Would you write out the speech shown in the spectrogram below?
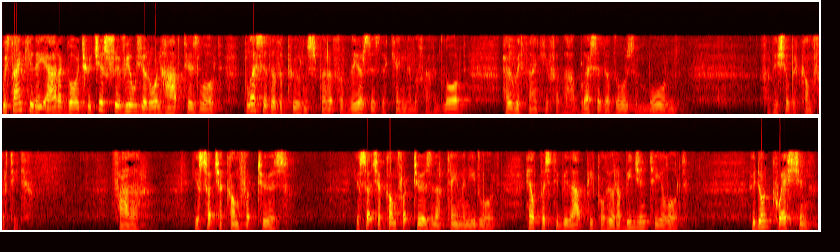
We thank you that you are a God who just reveals your own heart to us, Lord. Blessed are the poor in spirit, for theirs is the kingdom of heaven. Lord, how we thank you for that. Blessed are those who mourn, for they shall be comforted. Father, you're such a comfort to us. You're such a comfort to us in our time of need, Lord. Help us to be that people who are obedient to you, Lord, who don't question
